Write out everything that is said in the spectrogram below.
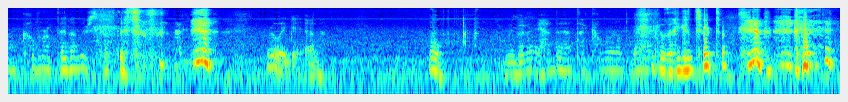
I'll cover up that other stuff that's really bad. Oh, we better add that to cover up that because I get too tough.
